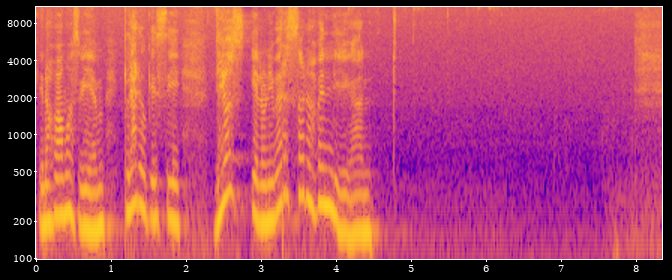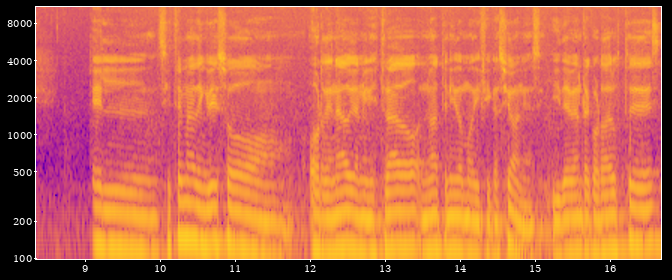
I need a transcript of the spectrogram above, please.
que nos vamos bien. Claro que sí. Dios y el universo nos bendigan. El sistema de ingreso ordenado y administrado no ha tenido modificaciones y deben recordar ustedes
